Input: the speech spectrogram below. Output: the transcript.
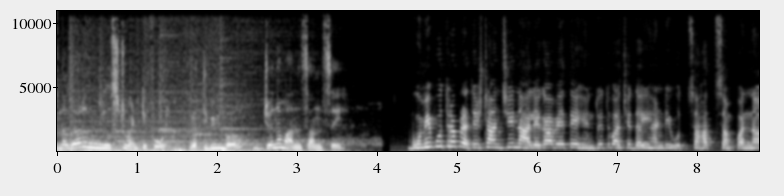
नगर न्यूज ट्वेंटी फोर. प्रतिबिंब जनमानसांचे. भूमिपुत्र प्रतिष्ठानची नालेगाव येथे हिंदुत्वाची दहीहंडी उत्साहात संपन्न.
